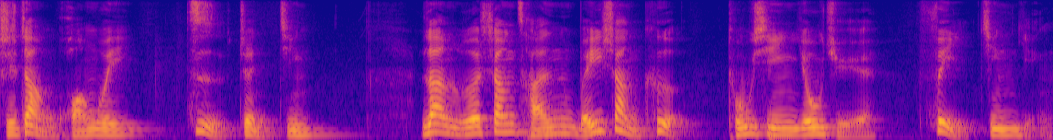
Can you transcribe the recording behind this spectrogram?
十丈黄威自震惊。烂额伤残为上客，徒心忧绝费经营。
